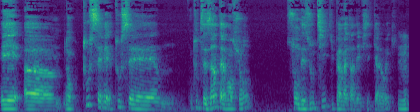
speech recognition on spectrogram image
Et euh, donc, tous ces, tous ces, toutes ces interventions sont des outils qui permettent un déficit calorique, Mhm.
